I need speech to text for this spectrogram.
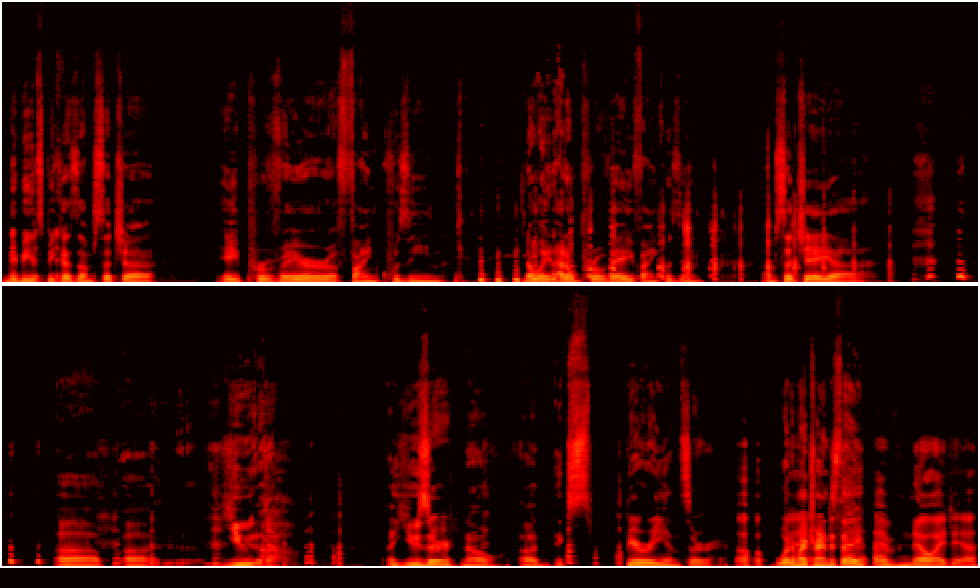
Maybe it's because I'm such a a purveyor of fine cuisine. No wait, I don't purvey fine cuisine. I'm such a uh uh uh you a user? No, an experiencer. What am I trying to say? I have no idea.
